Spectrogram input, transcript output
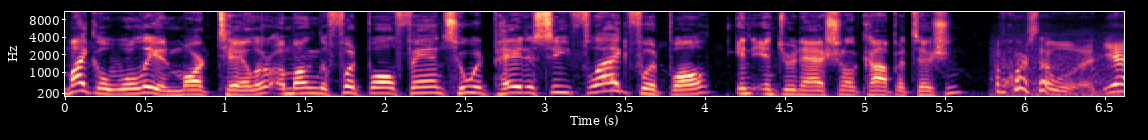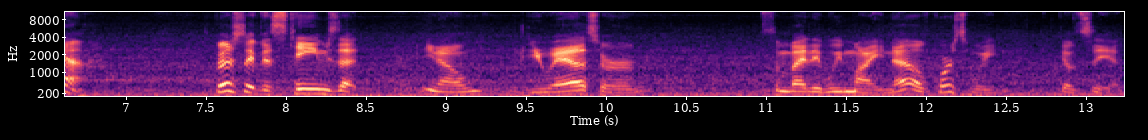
Michael Woolley and Mark Taylor among the football fans who would pay to see flag football in international competition. Of course I would, yeah. Especially if it's teams that, you know, U.S. or somebody we might know. Of course we go see it.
